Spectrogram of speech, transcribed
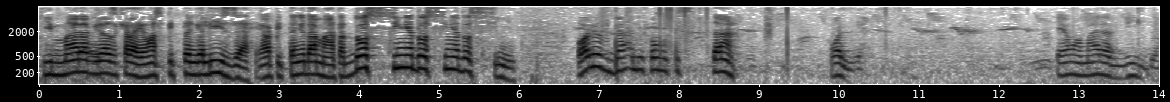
Que maravilhosa que ela é. Umas pitanga lisa. É uma pitanga da mata. Docinha, docinha, docinha. Olha os galhos como que está. Olha. É uma maravilha.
